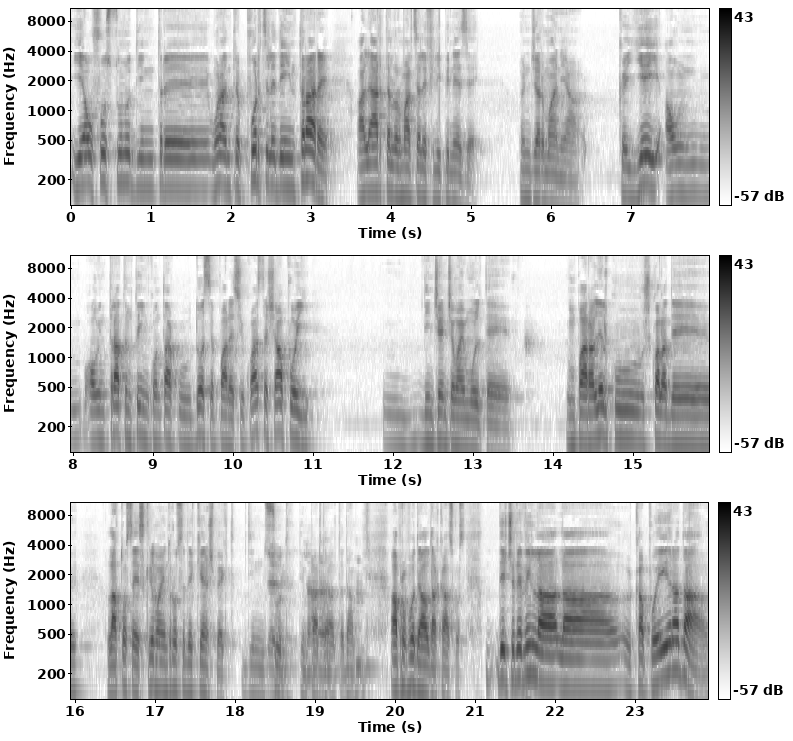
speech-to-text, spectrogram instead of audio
ei au fost unul dintre, una dintre porțile de intrare ale artelor marțiale filipineze în Germania. Că ei au, au intrat întâi în contact cu Dose Pares și cu astea și apoi din ce în ce mai multe, în paralel cu școala de la Tosa Escrima introdusă de Kenspect din de, sud, din da, partea da. altă, da. Mm. Apropo de Alda Cascos. Deci revin la, la Capoeira, da.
